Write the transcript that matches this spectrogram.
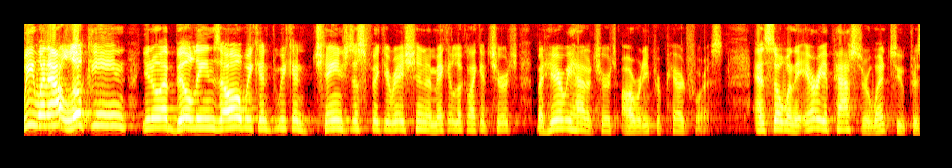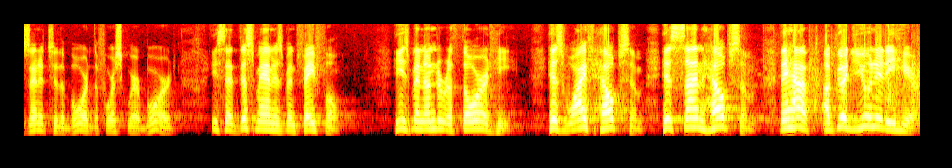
We went out looking, you know, at buildings. Oh, we can we can change this figuration and make it look like a church. But here we had a church already prepared for us. And so when the area pastor went to present it to the board, the Foursquare board, he said, This man has been faithful. He's been under authority. His wife helps him. His son helps him. They have a good unity here.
